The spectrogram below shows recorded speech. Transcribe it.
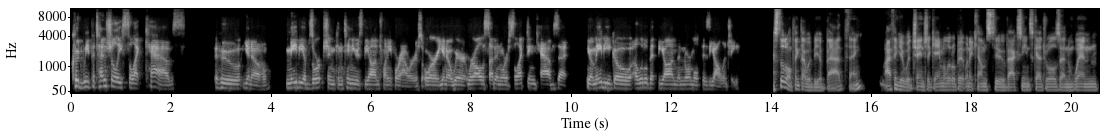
could we potentially select calves who, you know, maybe absorption continues beyond 24 hours or you know we're we're all of a sudden we're selecting calves that you know maybe go a little bit beyond the normal physiology. I still don't think that would be a bad thing. I think it would change the game a little bit when it comes to vaccine schedules and when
